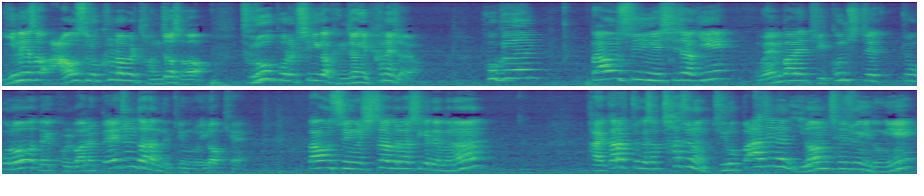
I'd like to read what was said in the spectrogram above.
인해서 아웃으로 클럽을 던져서 드로우볼을 치기가 굉장히 편해져요. 혹은 다운스윙의 시작이 왼발의 뒤꿈치 쪽으로 내 골반을 빼준다는 느낌으로 이렇게 다운스윙을 시작을 하시게 되면은 발가락 쪽에서 차주는 뒤로 빠지는 이런 체중 이동이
